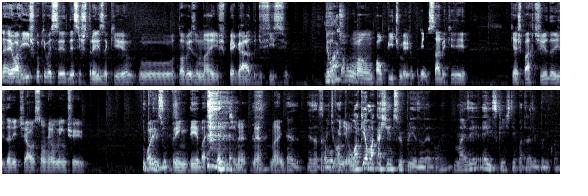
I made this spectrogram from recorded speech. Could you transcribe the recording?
É, eu arrisco que vai ser desses três aqui, o talvez o mais pegado, difícil. Eu acho. Só um, um palpite mesmo, porque a gente sabe que, que as partidas da NHL são realmente podem surpreender bastante, né? né? Mas É, exatamente. O o hockey é uma caixinha de surpresa, né? Mas é, é isso que a gente tem para trazer por enquanto.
